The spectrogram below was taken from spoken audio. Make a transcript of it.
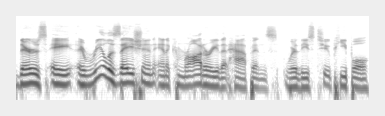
there's a, a realization and a camaraderie that happens where these two people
